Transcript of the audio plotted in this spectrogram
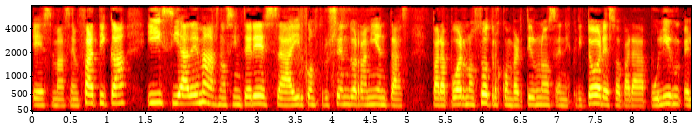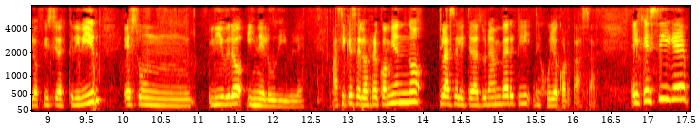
es más enfática. Y si además nos interesa ir construyendo herramientas para poder nosotros convertirnos en escritores o para pulir el oficio de escribir, es un libro ineludible. Así que se los recomiendo, Clase de Literatura en Berkeley de Julio Cortázar. El que sigue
